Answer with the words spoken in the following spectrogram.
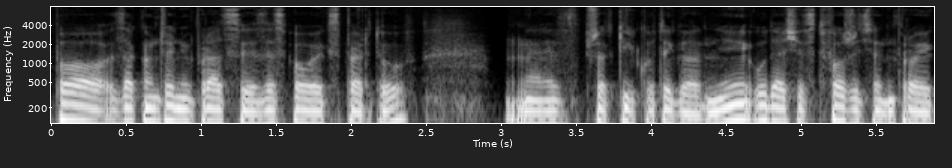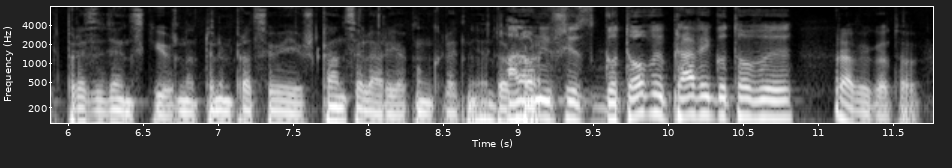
po zakończeniu pracy zespołu ekspertów e, sprzed kilku tygodni uda się stworzyć ten projekt prezydencki już, nad którym pracuje już kancelaria konkretnie. Ale on już jest gotowy, prawie gotowy, prawie gotowy.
